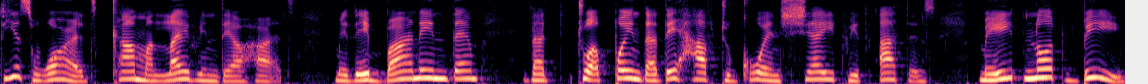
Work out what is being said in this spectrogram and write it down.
these words come alive in their hearts. May they burn in them that to a point that they have to go and share it with others. May it not be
